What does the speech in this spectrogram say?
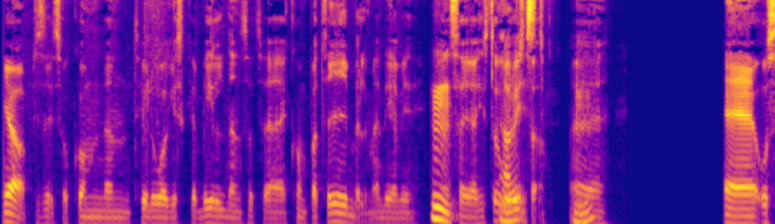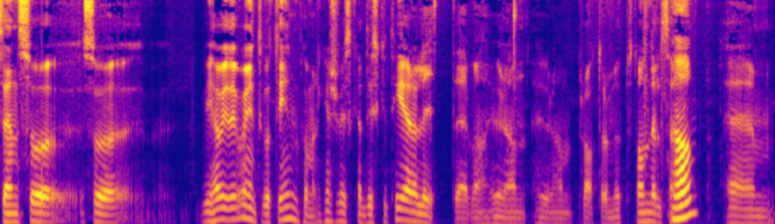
Ja, precis. Och om den teologiska bilden så att säga är kompatibel med det vi Mm. kan säga Ja, historiskt. då. Mm. Eh, eh, och sen så, så vi har ju inte gått in på, men kanske vi ska diskutera lite vad, hur, han, hur han pratar om uppståndelsen. Ja, Ehm,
